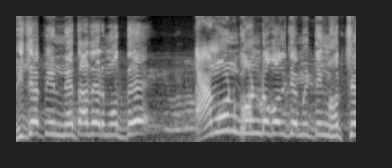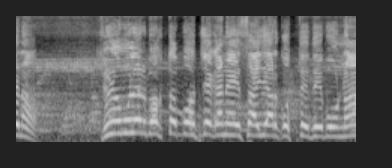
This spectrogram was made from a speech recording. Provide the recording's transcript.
বিজেপির নেতাদের মধ্যে এমন গণ্ডগোল যে মিটিং হচ্ছে না। তৃণমূলের বক্তব্য হচ্ছে এখানে এসআইআর করতে দেব না।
